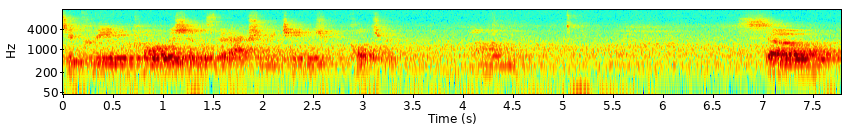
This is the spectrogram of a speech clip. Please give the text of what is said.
to creating coalitions that actually change culture. Um, so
